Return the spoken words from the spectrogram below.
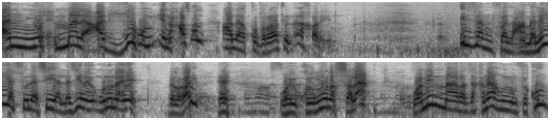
أن يحمل عجزهم إن حصل على قدرات الآخرين. اذا فالعملية الثلاثية الذين يؤمنون إيه؟ بالغيب إيه؟ ويقيمون الصلاة ومما رزقناهم ينفقون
